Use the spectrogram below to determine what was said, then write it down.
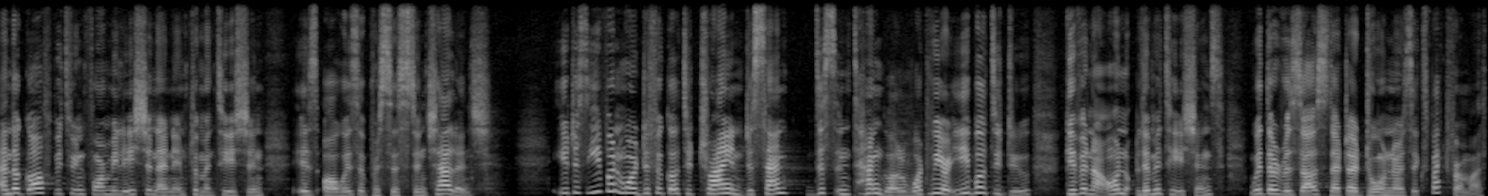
and the gulf between formulation and implementation is always a persistent challenge. It is even more difficult to try and disentangle what we are able to do, given our own limitations, with the results that our donors expect from us.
